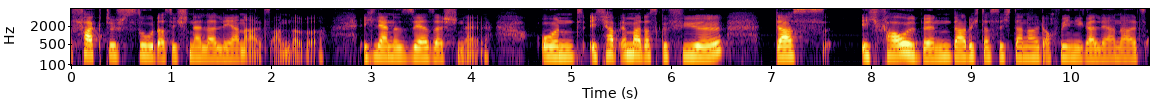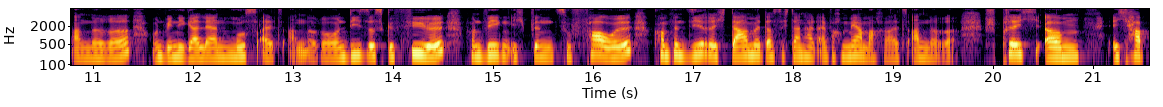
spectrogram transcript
faktisch so, dass ich schneller lerne als andere. Ich lerne sehr, sehr schnell. Und ich habe immer das Gefühl, dass ich faul bin, dadurch, dass ich dann halt auch weniger lerne als andere und weniger lernen muss als andere. Und dieses Gefühl von wegen, ich bin zu faul, kompensiere ich damit, dass ich dann halt einfach mehr mache als andere. Sprich, ähm, ich habe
